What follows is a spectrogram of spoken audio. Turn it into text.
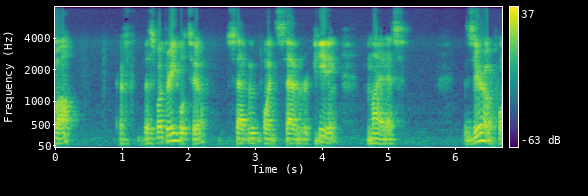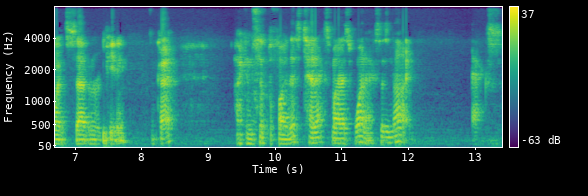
Well, if this is what they're equal to, 7.7 repeating minus 0.7 repeating, okay? I can simplify this. 10x minus 1x is 9x.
